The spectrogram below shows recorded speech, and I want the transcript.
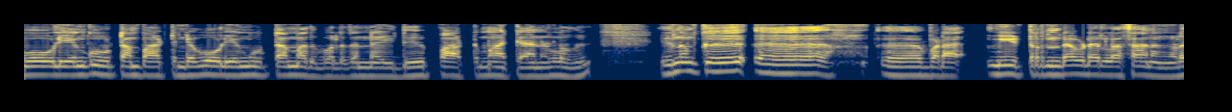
വോളിയം കൂട്ടാം പാട്ടിന്റെ വോളിയം കൂട്ടാം അതുപോലെ തന്നെ ഇത് പാട്ട് മാറ്റാനുള്ളത്. ഇത് നമുക്ക് ഇവിടെ മീറ്ററിന്റെ അവിടെയുള്ള സാധനങ്ങൾ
